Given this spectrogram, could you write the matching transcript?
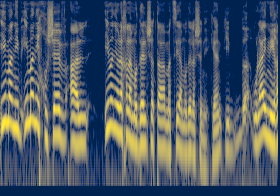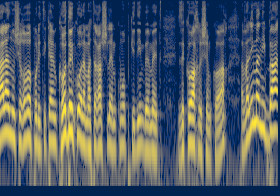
אם אני, אם אני חושב על, אם אני הולך על המודל שאתה מציע, המודל השני, כן? כי אולי נראה לנו שרוב הפוליטיקאים, קודם כל המטרה שלהם, כמו פקידים באמת, זה כוח לשם כוח, אבל אם אני בא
